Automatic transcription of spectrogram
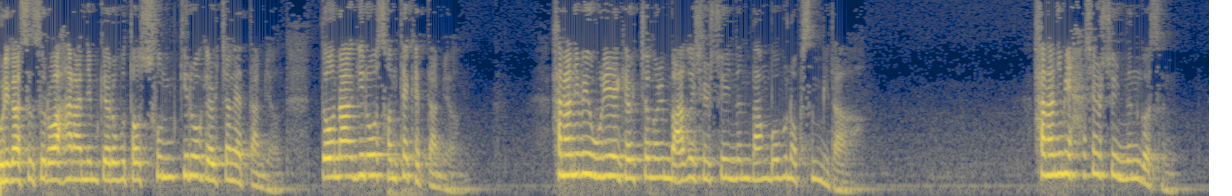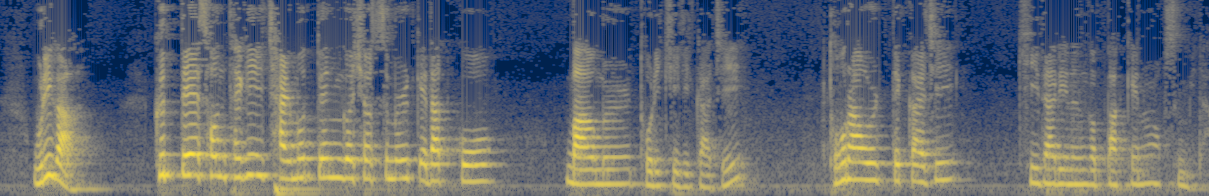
우리가 스스로 하나님께로부터 숨기로 결정했다면, 떠나기로 선택했다면, 하나님이 우리의 결정을 막으실 수 있는 방법은 없습니다. 하나님이 하실 수 있는 것은 우리가 그때 선택이 잘못된 것이었음을 깨닫고 마음을 돌이키기까지 돌아올 때까지 기다리는 것밖에는 없습니다.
